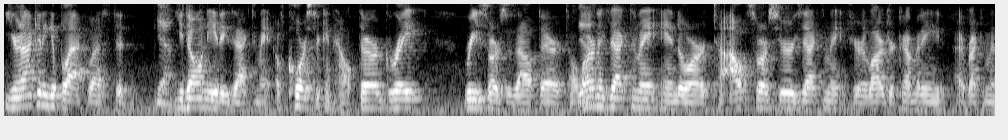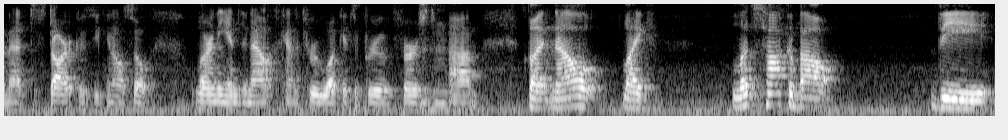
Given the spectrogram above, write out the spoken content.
you're not going to get blacklisted. Yeah. You don't need Xactimate. Of course, it can help. There are great resources out there to Yeah. learn Xactimate and or to outsource your Xactimate. If you're a larger company, I recommend that to start because you can also learn the ins and outs kind of through what gets approved 1st Mm-hmm. Um, but now, like, let's talk about the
